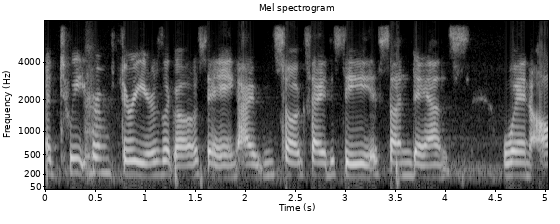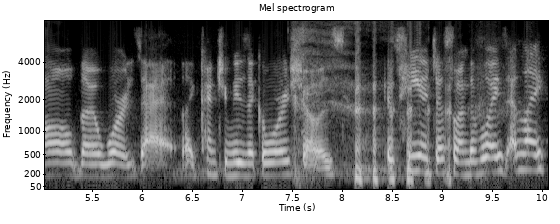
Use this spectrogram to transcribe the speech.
a tweet from three years ago saying I'm so excited to see Sundance win all the awards at like country music award shows because he had just won The Voice and like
